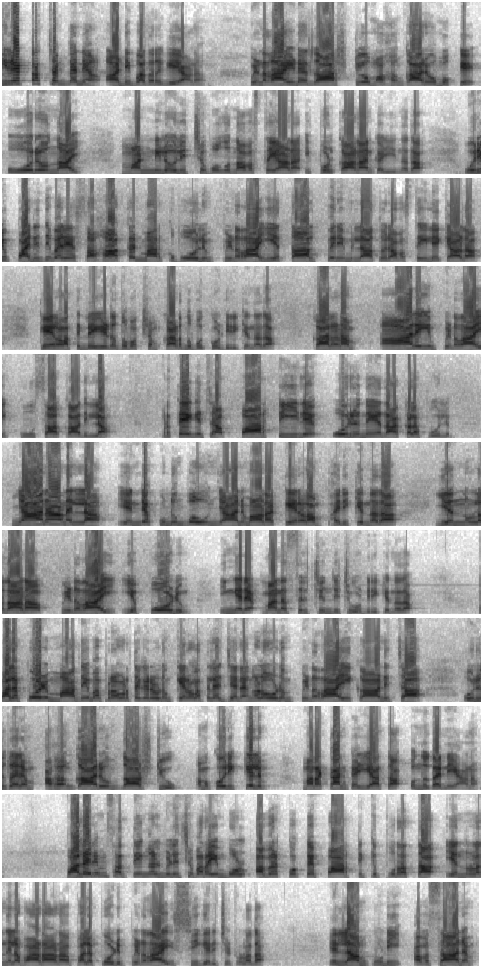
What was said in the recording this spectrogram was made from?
ഇരട്ടച്ചങ്കന് അടിപതറുകയാണ്. പിണറായിയുടെ ധാർഷ്ട്യവും അഹങ്കാരവും ഒക്കെ ഓരോന്നായി മണ്ണിൽ ഒലിച്ചു പോകുന്ന അവസ്ഥയാണ് ഇപ്പോൾ കാണാൻ കഴിയുന്നത്. ഒരു പരിധിവരെ സഹാക്കന്മാർക്ക് പോലും പിണറായിയെ താല്പര്യമില്ലാത്തൊരവസ്ഥയിലേക്കാണ് കേരളത്തിന്റെ ഇടതുപക്ഷം കടന്നുപോയിക്കൊണ്ടിരിക്കുന്നത്. കാരണം ആരെയും പിണറായി കൂസാക്കാതില്ല. പ്രത്യേകിച്ച് പാർട്ടിയിലെ ഒരു നേതാക്കളെ പോലും. ഞാനാണെല്ലാം എന്റെ കുടുംബവും ഞാനുമാണ് കേരളം ഭരിക്കുന്നത്. എന്നുള്ളതാണ് പിണറായി എപ്പോഴും ഇങ്ങനെ മനസ്സിൽ ചിന്തിച്ചു കൊണ്ടിരിക്കുന്നത്. പലപ്പോഴും മാധ്യമപ്രവർത്തകരോടും കേരളത്തിലെ ജനങ്ങളോടും പിണറായി കാണിച്ച ഒരു തരം അഹങ്കാരവും ധാർഷ്ട്യവും നമുക്കൊരിക്കലും മറക്കാൻ കഴിയാത്ത ഒന്ന് തന്നെയാണ്. പലരും സത്യങ്ങൾ വിളിച്ചു പറയുമ്പോൾ അവർക്കൊക്കെ പാർട്ടിക്ക് പുറത്ത എന്നുള്ള നിലപാടാണ് പലപ്പോഴും പിണറായി സ്വീകരിച്ചിട്ടുള്ളത്. എല്ലാം കൂടി അവസാനം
